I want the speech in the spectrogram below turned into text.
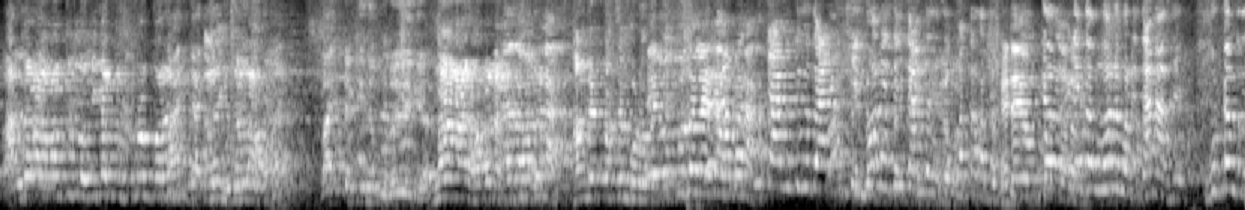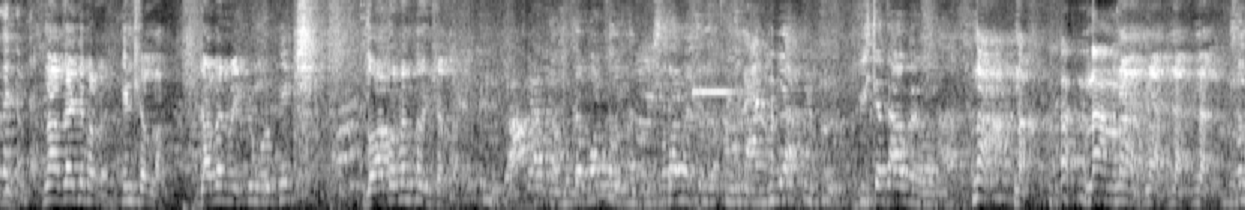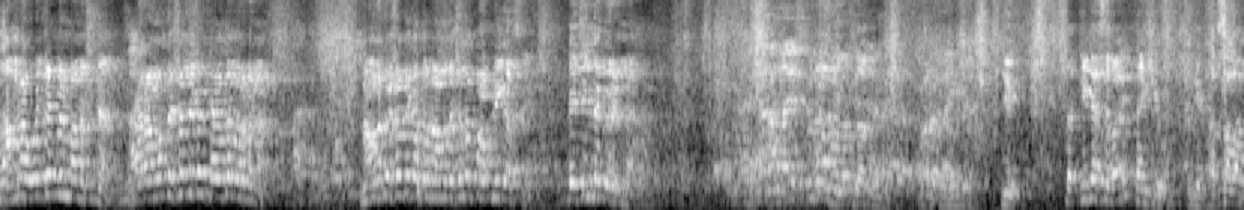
আপনারা আমার যদি অধিকার পূরণ করেন হবে বাইকটা কিন্তু না না হবে না। এটা হবে না। হান্ড্রেড পার্সেন্ট বড় এই হবে উপজেলা এটা হবে না। না। যাইতে পারবেন ইনশাল্লাহ। যাবেন একটু মুরব্বী। দোয়া করবেন তো ইনশাল্লাহ। না না। না না। না না না আমরা ওই টাইপের মানুষ না। আর আমাদের সাথে কেউ খেলতে পারবে না। আমাদের সাথে খেলতে আমাদের সাথে পাবলিক আছে। এই চিন্তা করেন না। জি। ঠিক আছে ভাই থ্যাংক ইউ আসসালাম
